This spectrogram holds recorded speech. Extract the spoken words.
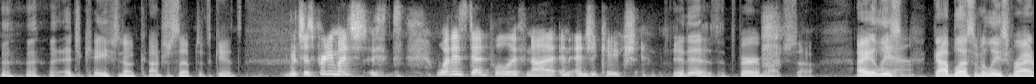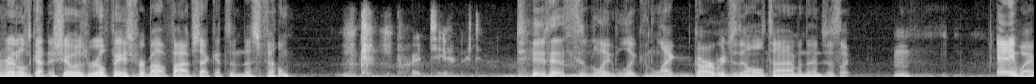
education on contraceptives, kids. Which is pretty much what is Deadpool if not an education? It is. It's very much so. Hey, at least Yeah. God bless him. At least Ryan Reynolds got to show his real face for about five seconds in this film. Poor dude. Dude, that's like looking like garbage the whole time, and then just like. mm. Anyway,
